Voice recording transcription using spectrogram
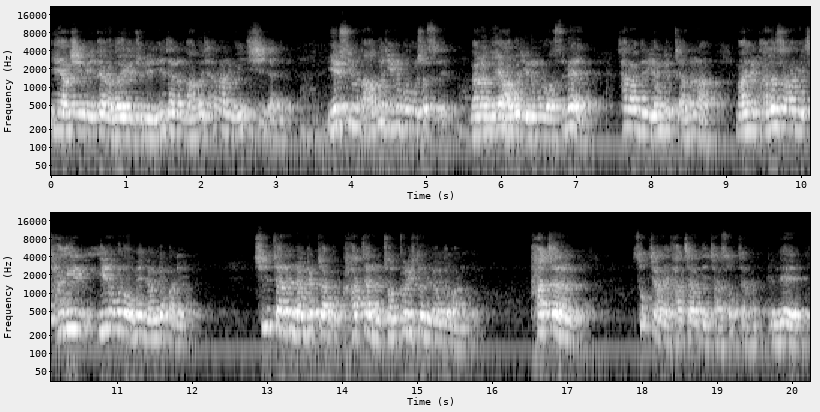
이 양식은 인자가 너에게 주리 인자는 아버지 하나님의 인지신자니라. 예수님은 아버지 이름으로 오셨어요. 나는 내 아버지 이름으로 왔으면 사람들이 영접지 않으나 만일 다른 사람이 자기 이름으로 오면 영접하리라. 진짜는 영접지 않고 가짜는 적그리스도를 영접하는 거예요. 가짜는 속잖아요. 가짜한테 잘 속잖아요. 근데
